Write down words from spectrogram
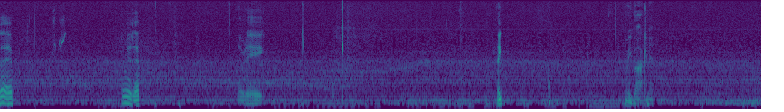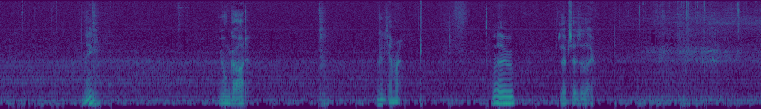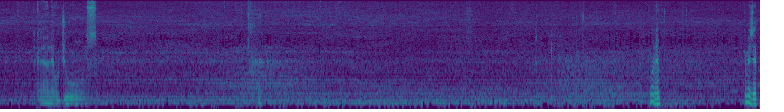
Zeb. Come here, Zeb. Howdy. Hey. What are you barking at? Hey? You on guard? Look at the camera. Hello. Zeb says hello. Jewels. Come on in. Come here, Zeb.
